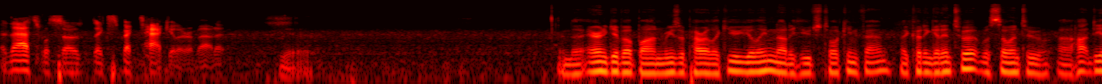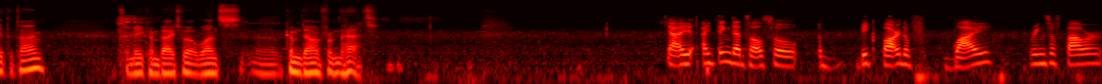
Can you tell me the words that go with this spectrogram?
and that's what's so like spectacular about it. yeah. And uh, Aaron gave up on Rings of Power like you, Yulene. Not a huge Tolkien fan. I couldn't get into it. Was so into uh, Hot D at the time. So may come back to it once. Uh, come down from that. Yeah, I, I think that's also a big part of why Rings of Power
